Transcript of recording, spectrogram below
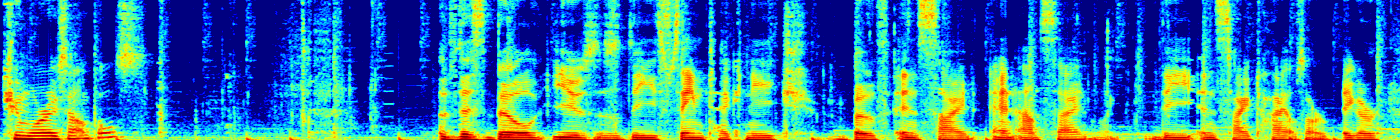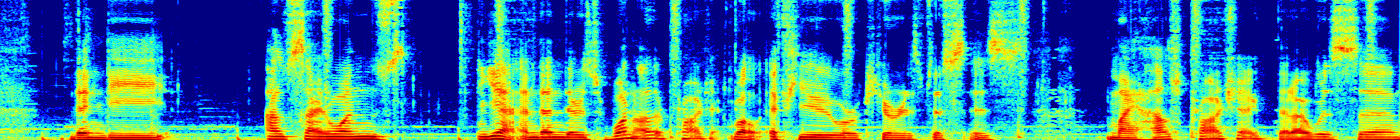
two more examples. This build uses the same technique both inside and outside. Like the inside tiles are bigger than the outside ones. Yeah, and then there's one other project. Well, if you were curious, this is my house project that I was uh,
